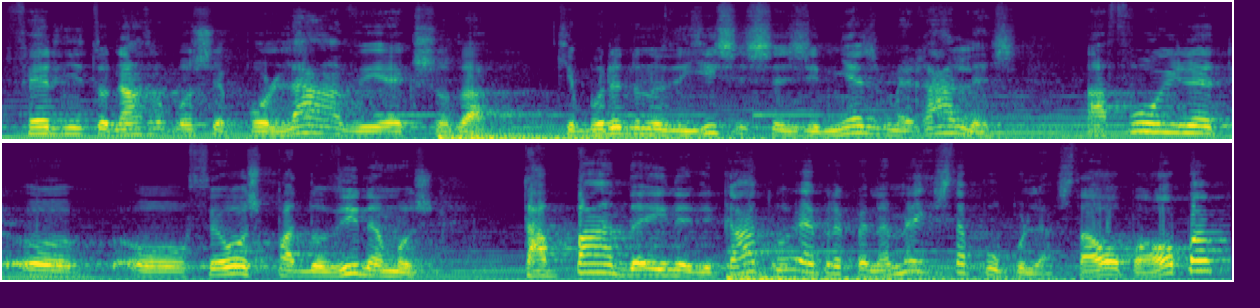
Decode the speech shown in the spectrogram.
φέρνει τον άνθρωπο σε πολλά διέξοδα και μπορεί να τον οδηγήσει σε ζημιές μεγάλες. Αφού είναι ο, ο Θεός παντοδύναμος, τα πάντα είναι δικά του, έπρεπε να με έχεις στα πούπουλα, στα όπα όπα.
